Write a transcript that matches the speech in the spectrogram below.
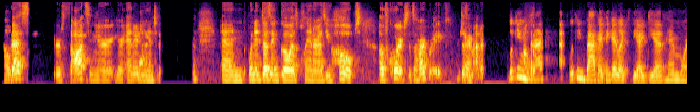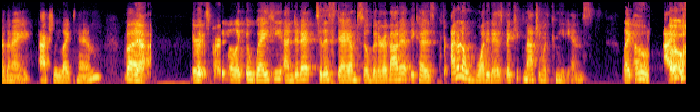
help. Best your thoughts and your your energy yeah. into the and when it doesn't go as planned or as you hoped of course, it's a heartbreak. It doesn't matter. Looking back, looking back, I think I liked the idea of him more than I actually liked him. But yeah, but part. Still, like the way he ended it to this day, I'm still bitter about it because for, I don't know what it is, but I keep matching with comedians. Like, oh, I oh.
